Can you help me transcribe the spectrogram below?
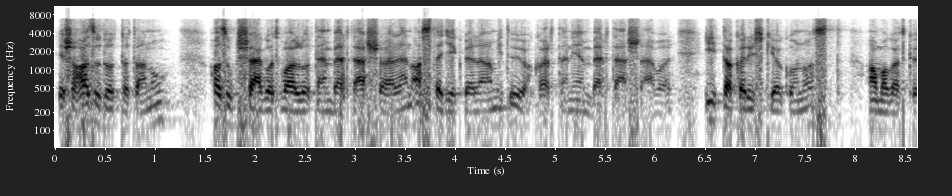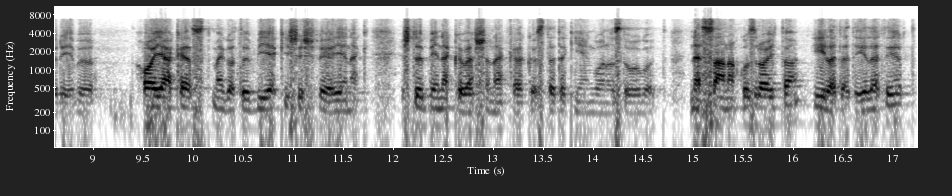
és a hazudott a tanú, hazugságot vallott embertársa ellen, azt tegyék vele, amit ő akar tenni embertársával. Itt is ki a gonoszt a magad köréből. Hallják ezt, meg a többiek is, és féljenek, és többé ne kövessenek el köztetek ilyen gonosz dolgot. Ne szánakozz rajta, életet életért,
